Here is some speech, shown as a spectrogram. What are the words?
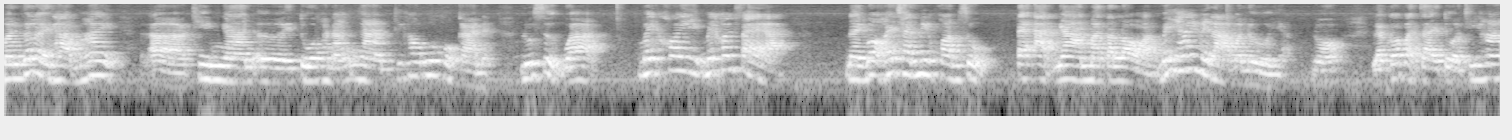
มันก็เลยทำให้ ทีมงานเอ่ยตัวพนักงานที่เข้าร่วมโครงการเนี่ยรู้สึกว่าไม่ค่อยไม่ค่อยแฟร์ไหนบอกให้ฉันมีความสุข แต่อัดงานมาตลอดไม่ให้เวลามาเลยอะเนาะแล้วก็ปัจจัยตัวที่ห้า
